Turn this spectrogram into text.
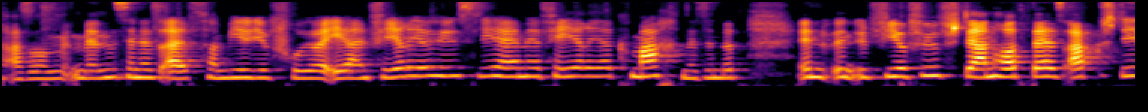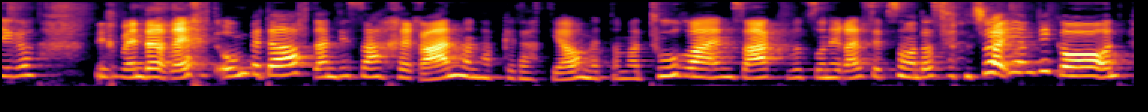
Also wir, sind jetzt als Familie früher eher in Ferienhäusli, haben wir Ferien gemacht. Wir sind nicht in, in, in vier, fünf Sterne Hotels abgestiegen. Ich bin da recht unbedarft an die Sache ran und habe gedacht, ja, mit der Matura im Sack wird so eine Rezeption, das wird schon irgendwie gehen. Und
